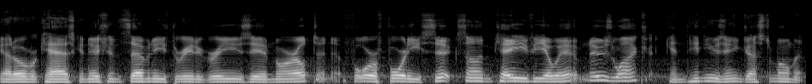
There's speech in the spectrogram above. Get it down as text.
got overcast conditions, 73 degrees in Morrilton, 446 on KVOM. Newswatch continues in just a moment.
